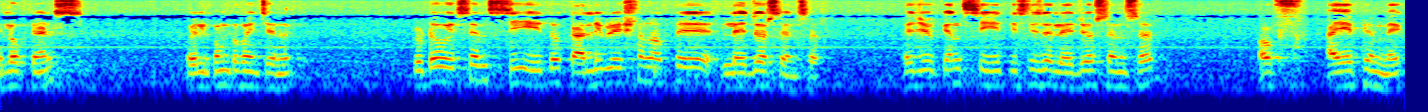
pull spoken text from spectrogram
Hello friends, welcome to my channel. Today we shall see the calibration of a laser sensor. As you can see, this is a laser sensor of IFM make.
